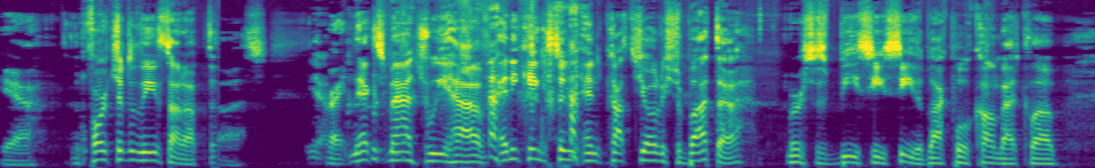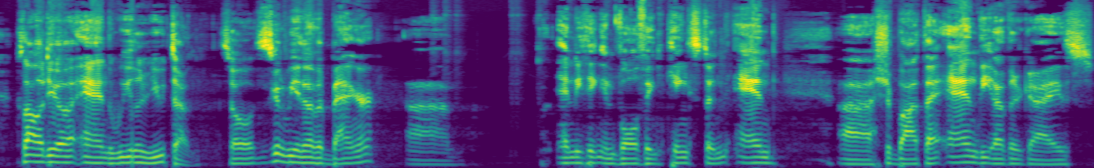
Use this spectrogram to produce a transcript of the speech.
Yeah. Unfortunately, it's not up to us. Yeah. Right. Next match, we have Eddie Kingston and Katsuyori Shibata versus BCC, the Blackpool Combat Club, Claudio and Wheeler Yuta. So this is going to be another banger. Um, anything involving Kingston and uh, Shibata and the other guys,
